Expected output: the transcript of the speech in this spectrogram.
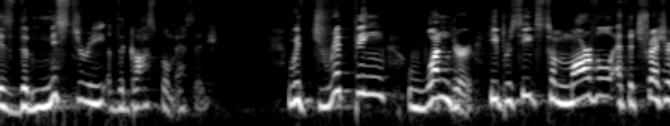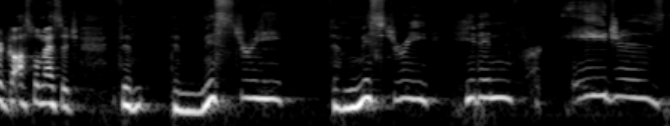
is the mystery of the gospel message. With dripping wonder, he proceeds to marvel at the treasured gospel message. The, the mystery, the mystery hidden for ages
